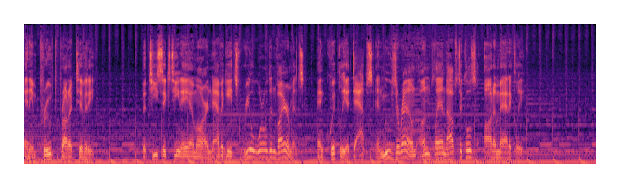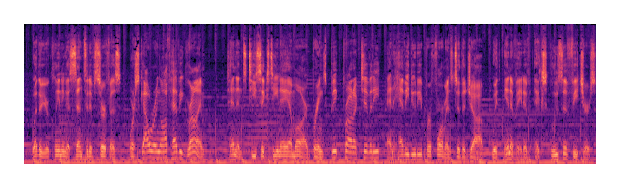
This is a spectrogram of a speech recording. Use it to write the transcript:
and improved productivity. The T16 AMR navigates real world environments and quickly adapts and moves around unplanned obstacles automatically. Whether you're cleaning a sensitive surface or scouring off heavy grime, Tennant's T16 AMR brings big productivity and heavy duty performance to the job with innovative exclusive features.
